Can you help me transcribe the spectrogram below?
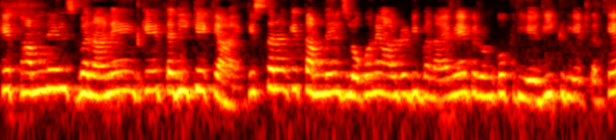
के थंबनेल्स बनाने के तरीके क्या हैं? किस तरह के थंबनेल्स लोगों ने ऑलरेडी बनाए हुए हैं फिर उनको क्रिएट रिक्रिएट करके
